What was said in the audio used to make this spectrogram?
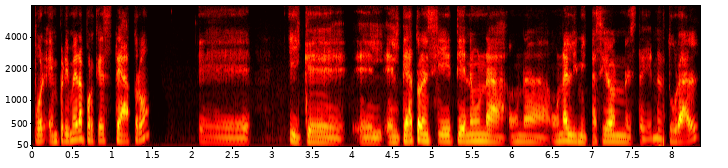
por, en primera porque es teatro. Eh, y que el, teatro en sí tiene una, una, limitación este, natural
